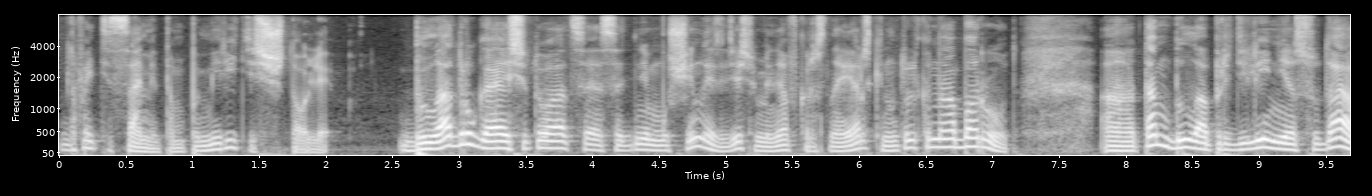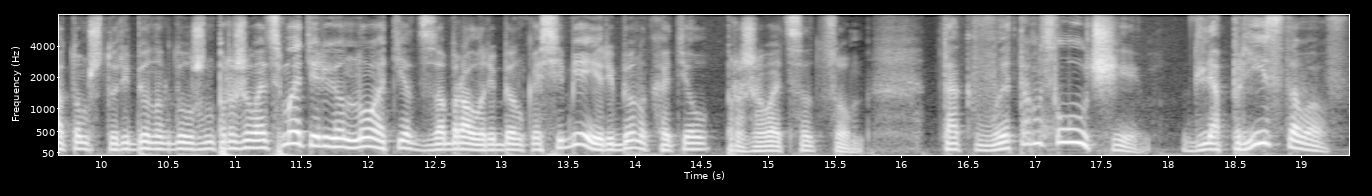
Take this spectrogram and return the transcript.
давайте сами там помиритесь, что ли. Была другая ситуация с одним мужчиной здесь у меня в Красноярске, но только наоборот. А, там было определение суда о том, что ребенок должен проживать с матерью, но отец забрал ребенка себе, и ребенок хотел проживать с отцом. Так в этом случае для приставов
